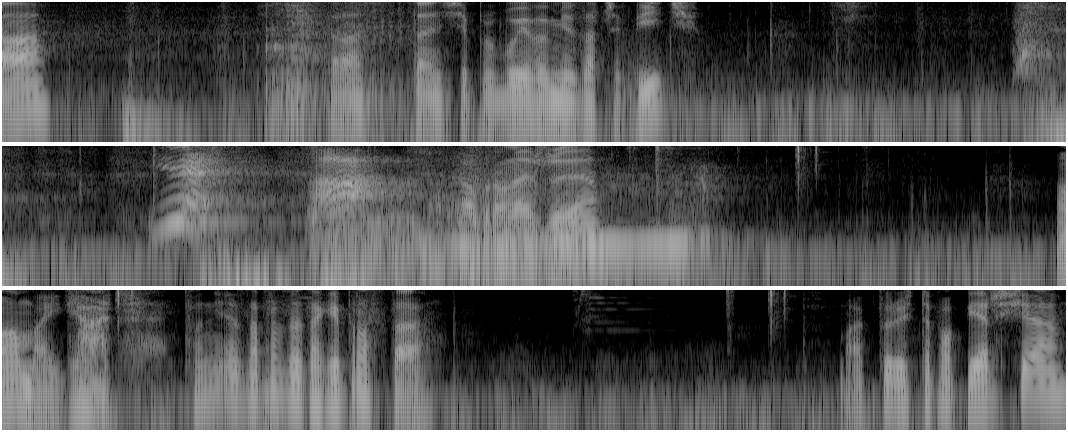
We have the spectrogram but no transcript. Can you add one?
Dobra. Teraz ten się próbuje we mnie zaczepić. Dobra, leży. Oh my god, to nie jest naprawdę takie proste. Ma któryś te popiersie?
